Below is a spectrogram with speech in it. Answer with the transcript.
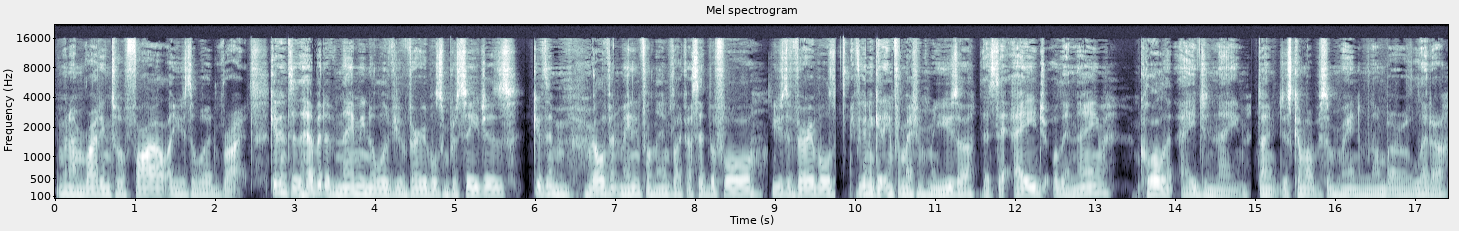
And when I'm writing to a file, I use the word write. Get into the habit of naming all of your variables and procedures. Give them relevant, meaningful names like I said before. Use the variables. If you're going to get information from a user, that's their age or their name. Call it age and name. Don't just come up with some random number or letter.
